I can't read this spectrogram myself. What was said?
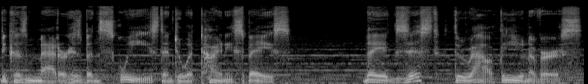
because matter has been squeezed into a tiny space. They exist throughout the universe.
